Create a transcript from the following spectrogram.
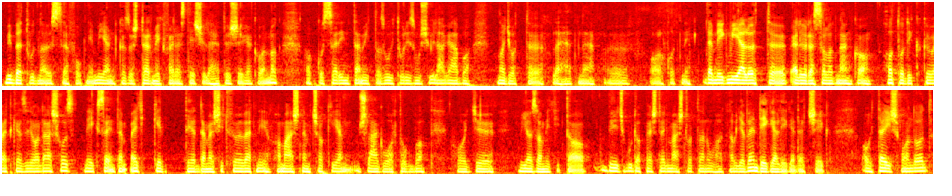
mibe tudna összefogni, milyen közös termékfejlesztési lehetőségek vannak, akkor szerintem itt az új turizmus világába nagyot lehetne alkotni. De még mielőtt előre szaladnánk a hatodik következő adáshoz, még szerintem egy-két érdemes itt fölvetni, ha más nem csak ilyen slágvortokba, hogy mi az, amit itt a Bécs-Budapest egymástól tanulhatna. Ugye vendégelégedettség, ahogy te is mondod,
